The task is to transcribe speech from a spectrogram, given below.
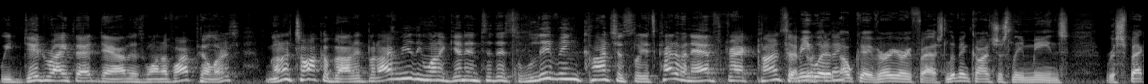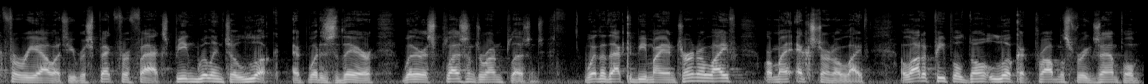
we did write that down as one of our pillars. We're going to talk about it, but I really want to get into this living consciously. It's kind of an abstract concept. For me, what it- okay, very, very fast. Living consciously means respect for reality, respect for facts, being willing to look at what is there, whether it's pleasant or unpleasant, whether that could be my internal life or my external life. A lot of people don't look at problems, for example,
